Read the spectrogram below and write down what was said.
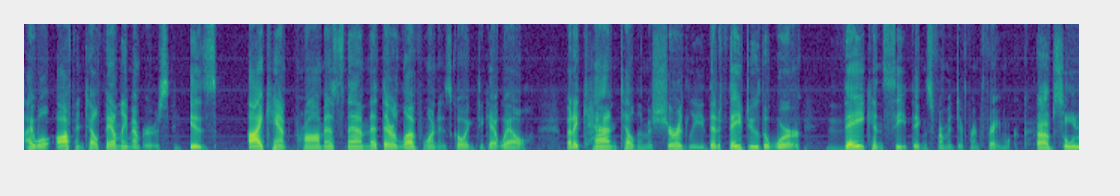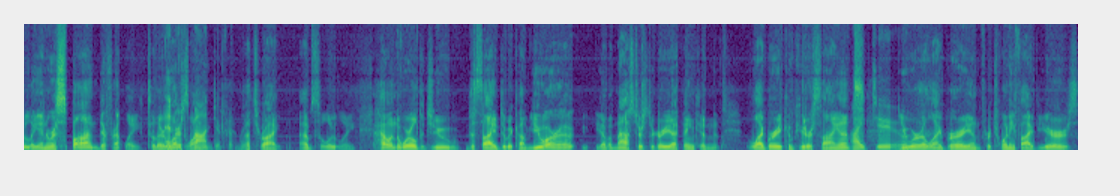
I will often tell family members mm-hmm. is I can't promise them that their loved one is going to get well, but I can tell them assuredly that if they do the work, they can see things from a different framework Absolutely. And respond differently to their and loved respond one. differently. That's right. Absolutely. How in the world did you decide to become? You are a you have a master's degree, I think, in library computer science. I do. You were a librarian for 25 years.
